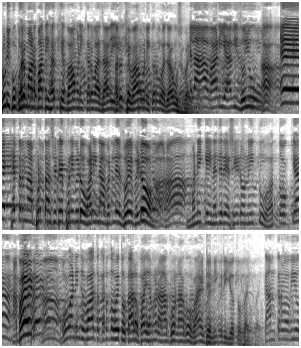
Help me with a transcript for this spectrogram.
રૂડી કુ ઘરમાણ બાંધી હરખે વાવણી કરવા જાવી હરખે વાવણી કરવા જાવું છે ભાઈ. એલા આ વાડી આવી જોયું. એ એ ખેતરના ફરતા સેઠે ફરી વાડી વાડીના વડલે જોય વીડો. હા મને કઈ નજરે સીડો નહીં તું હતો ક્યાં? સાંભળ. હોવાની જો વાત કરતો હોય તો તારો ભાઈ હમણાં આઘો નાઘો વાંઢે નીકળી ગયો તો ભાઈ. કામ કરવા વયો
